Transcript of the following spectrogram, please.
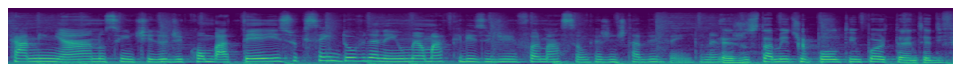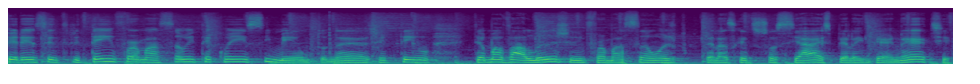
caminhar no sentido de combater isso que, sem dúvida nenhuma, é uma crise de informação que a gente está vivendo. Né? É justamente o um ponto importante, a diferença entre ter informação e ter conhecimento. Né? A gente tem, tem uma avalanche de informação hoje pelas redes sociais, pela internet,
